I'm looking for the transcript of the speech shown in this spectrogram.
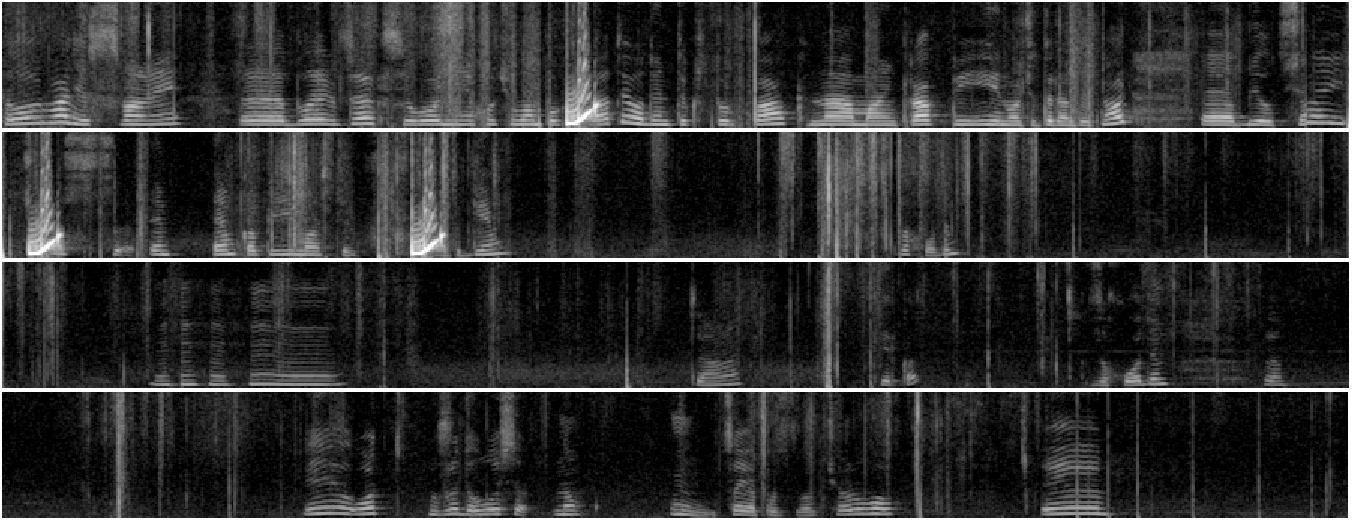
Hello, everybody, з вами е, Black Jack. Сьогодні я хочу вам показати один текстур пак на Minecraft PE 0.14.0 е, Build 7 через MKPE Master Game. Заходимо. Так. Кірка. Заходимо. Е, І от вже вдалося нам. Це я позачарував. І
